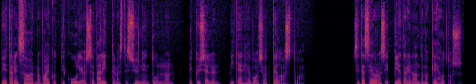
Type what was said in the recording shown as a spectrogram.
Pietarin saarna vaikutti kuulijoissa välittömästi synnin tunnon ja kyselyn, miten he voisivat pelastua. Sitä seurasi Pietarin antama kehotus.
